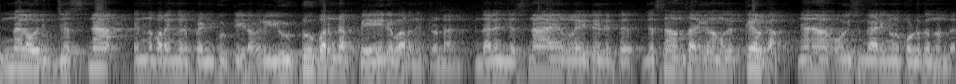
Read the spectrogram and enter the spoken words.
ഇന്നലെ ഒരു ജസ്ന എന്ന് പറയുന്ന ഒരു പെൺകുട്ടിയുടെ ഒരു യൂട്യൂബറിന്റെ പേര് പറഞ്ഞിട്ടുണ്ടായിരുന്നു. എന്തായാലും ജസ്നയെ റിലേറ്റ് ചെയ്തിട്ട് ജസ്ന സംസാരിക്കുന്നത് നമുക്ക് കേൾക്കാം. ഞാൻ ആ വോയിസും കാര്യങ്ങളും കൊടുക്കുന്നുണ്ട്.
